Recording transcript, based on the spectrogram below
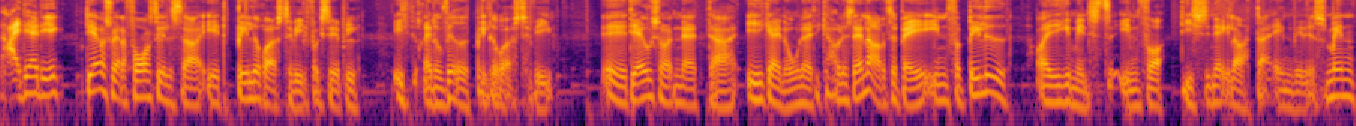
Nej, det er det ikke. Det er jo svært at forestille sig et billedrørs-tv, for eksempel. Et renoveret billedrørs-tv. Øh, det er jo sådan, at der ikke er nogen af de gamle standarder tilbage inden for billedet, og ikke mindst inden for de signaler, der anvendes. Men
